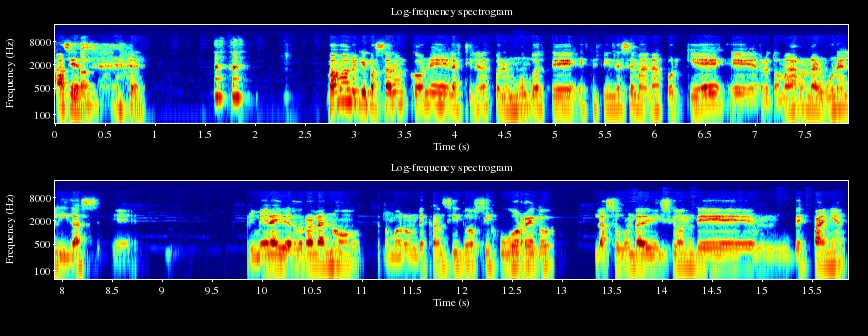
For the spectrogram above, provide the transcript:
Así es. Vamos a lo que pasaron con las chilenas por el mundo este, este fin de semana, porque retomaron algunas ligas primera Iberdrola no, se tomaron un descansito, sí jugó reto la segunda división de, de España,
